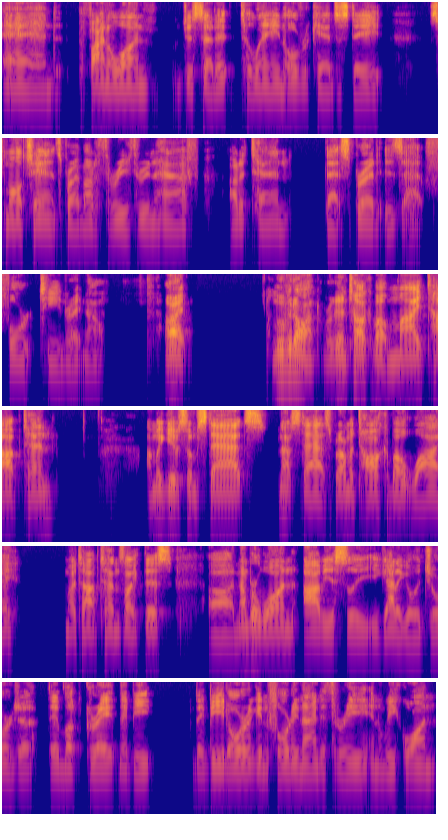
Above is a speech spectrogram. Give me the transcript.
And the final one, just said it, Tulane over Kansas State. Small chance, probably about a three, three and a half out of 10. That spread is at 14 right now. All right. Moving on, we're going to talk about my top 10. I'm to give some stats, not stats, but I'm to talk about why my top 10's like this. Uh, number one, obviously, you got to go with Georgia. They looked great. They beat they beat Oregon 49 to 3 in week 1.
